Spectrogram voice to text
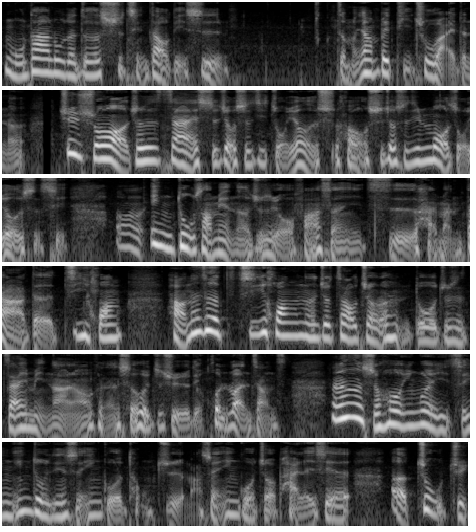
母大陆的这个事情到底是？怎么样被提出来的呢？据说，就是在十九世纪左右的时候，十九世纪末左右的时期，嗯，印度上面呢，就是有发生一次还蛮大的饥荒。好，那这个饥荒呢，就造就了很多就是灾民啊，然后可能社会秩序有点混乱这样子。那那个时候，因为已经印度已经是英国统治嘛，所以英国就派了一些。呃，驻军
